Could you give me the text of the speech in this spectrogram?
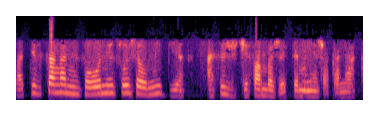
vachisanganisawo nesocial media asi zvichifamba zvese mune zvakanaka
